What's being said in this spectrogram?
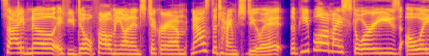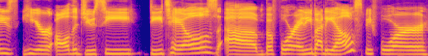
Side note, if you don't follow me on Instagram, now's the time to do it. The people on my stories always hear all the juicy details um, before anybody else, before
